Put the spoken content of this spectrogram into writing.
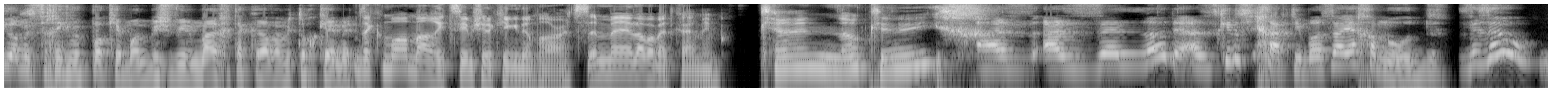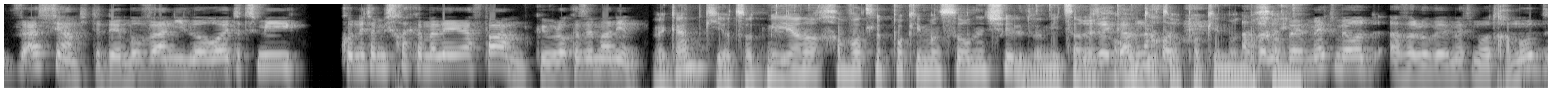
לא משחק בפוקימון בשביל מערכת הקרב המתוחכמת זה כמו המעריצים של Kingdom Hearts הם אה, לא באמת קיימים. כן, אוקיי. אז אז אה, לא יודע אז כאילו שיחקתי בו זה היה חמוד וזהו ואז סיימתי את הדמו ואני לא רואה את עצמי קונה את המשחק המלא אף פעם כי הוא לא כזה מעניין וגם כי יוצאות מיליון הרחבות ל Pokemon Sword and Shield ומי צריך עוד נכון, יותר פוקימון אבל הוא בחיים. באמת מאוד אבל הוא באמת מאוד חמוד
